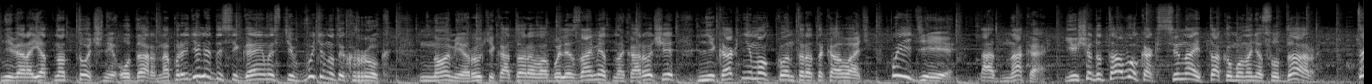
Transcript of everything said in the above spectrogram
Невероятно точный удар на пределе досягаемости вытянутых рук. Номи, руки которого были заметно короче, никак не мог контратаковать, по идее. Однако, еще до того, как Синай Такому нанес удар... Т!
